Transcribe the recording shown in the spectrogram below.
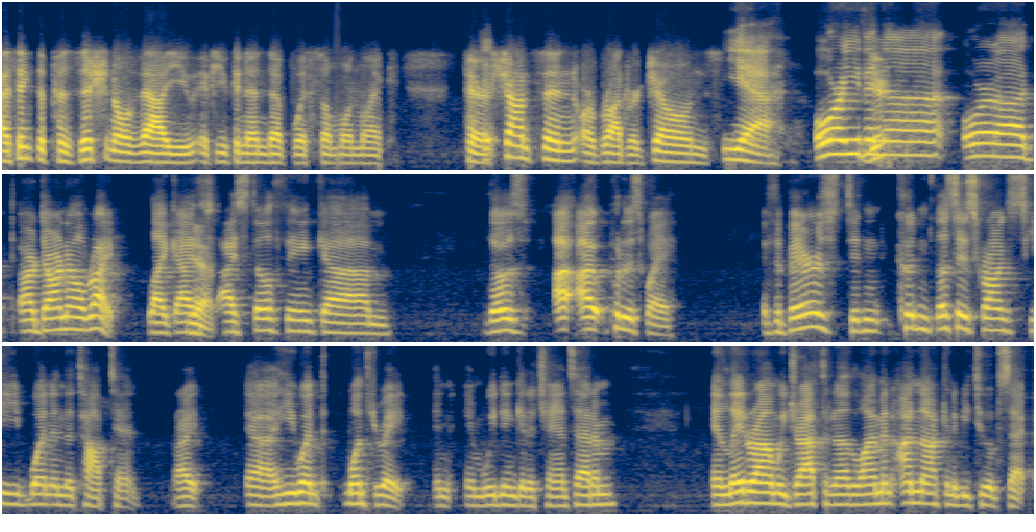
I think the positional value, if you can end up with someone like Paris Johnson or Broderick Jones, Yeah, or even uh, or uh, or Darnell Wright. Like I, Yeah. I still think um, those. I, I put it this way: if the Bears didn't couldn't, let's say Skoronski went in the top ten, right? Uh, he went one through eight, and and we didn't get a chance at him. And later on, we drafted another lineman. I'm not going to be too upset.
